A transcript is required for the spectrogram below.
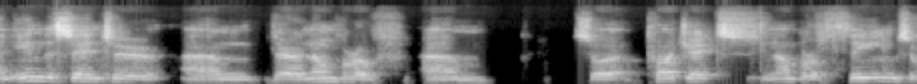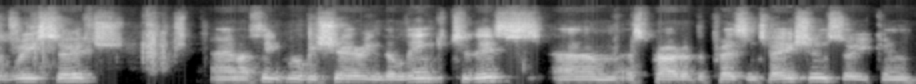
And in the center, um, there are a number of um, so projects, a number of themes of research. And I think we'll be sharing the link to this um, as part of the presentation so you can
